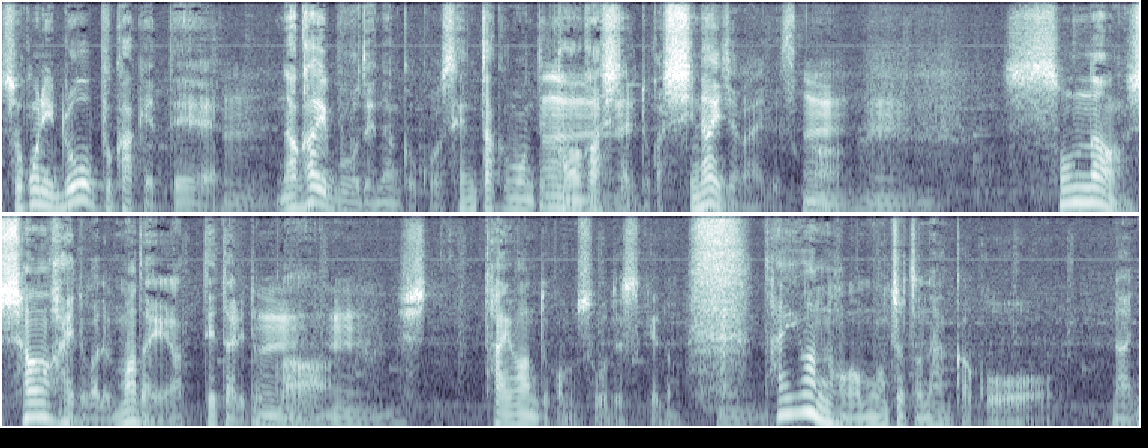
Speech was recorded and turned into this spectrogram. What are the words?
そこにロープかけて、うん。長い棒でなんかこう洗濯物って乾かしたりとかしないじゃないですか、うんうん。そんなん上海とかでまだやってたりとか、台湾とかもそうですけど台湾の方がもうちょっとなんかこう何？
